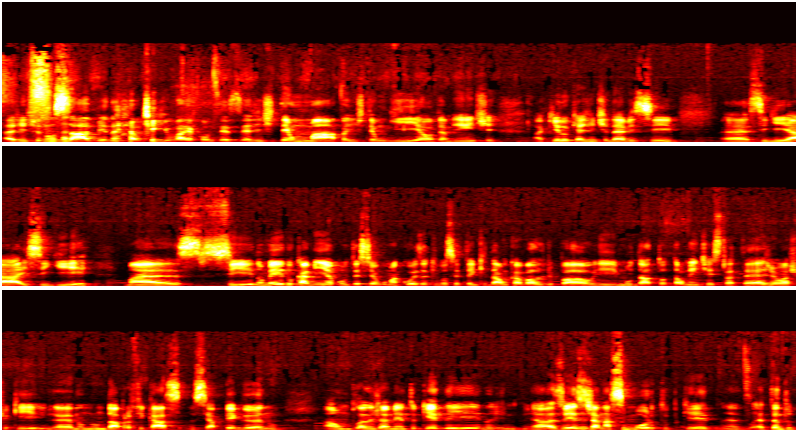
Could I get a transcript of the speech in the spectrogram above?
a gente não sabe, né? O que, que vai acontecer. A gente tem um mapa, a gente tem um guia, obviamente, aquilo que a gente deve se, é, se guiar e seguir, mas se no meio do caminho acontecer alguma coisa que você tem que dar um cavalo de pau e mudar totalmente a estratégia, eu acho que é, não, não, dá para ficar se apegando a um planejamento que ele às vezes já nasce morto, porque é, é tanto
